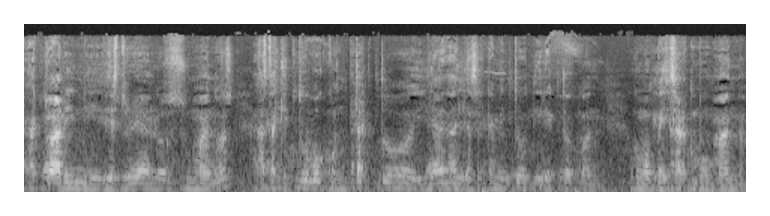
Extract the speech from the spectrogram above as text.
actuar y ni destruir a los humanos hasta que tuvo contacto y ya el acercamiento directo con cómo pensar como humano.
